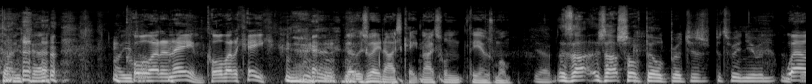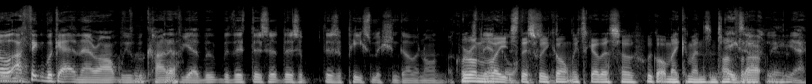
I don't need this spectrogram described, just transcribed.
Dan Kerr. Call doing? that a name. Call that a cake. no, it was a very nice cake. Nice one, Theo's mum. Yeah, is that is that sort of build bridges between you and? and Well, I think we're getting there, aren't we? We're kind of yeah. but- but there's a there's a there's a peace mission going on. Across We're on the late this week, aren't we, together? So we've got to make amends in time Exactly. for that. Yeah.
